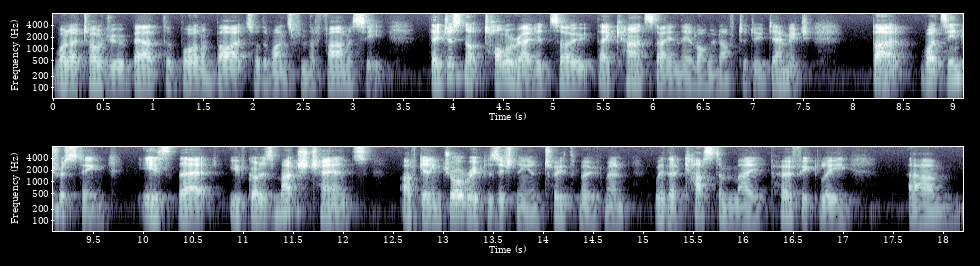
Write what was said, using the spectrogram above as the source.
what I told you about the boil and bites or the ones from the pharmacy. They're just not tolerated, so they can't stay in there long enough to do damage. But what's interesting is that you've got as much chance of getting jaw repositioning and tooth movement with a custom made, perfectly, um,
